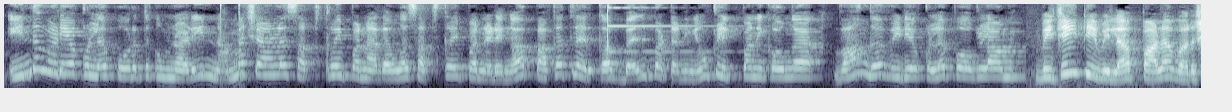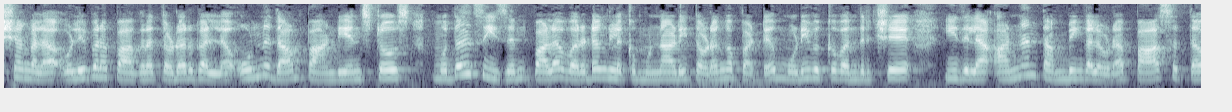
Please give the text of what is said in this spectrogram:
இந்த வீடியோக்குள்ளே போகிறதுக்கு முன்னாடி நம்ம சேனலை சப்ஸ்கிரைப் பண்ணாதவங்க சப்ஸ்கிரைப் பண்ணிடுங்க. பக்கத்தில் இருக்க பெல் பட்டனையும் கிளிக் பண்ணிக்கோங்க. வாங்க வீடியோக்குள்ளே போகலாம். விஜய் டிவியில் பல வருஷங்களா ஒளிபரப்பாகிற தொடர்களில் ஒன்று தான் பாண்டியன் ஸ்டோர்ஸ் முதல் சீசன் பல வருடங்களுக்கு முன்னாடி தொடங்கப்பட்டு முடிவுக்கு வந்துருச்சு. இதில் அண்ணன் தம்பிங்களோட பாசத்தை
